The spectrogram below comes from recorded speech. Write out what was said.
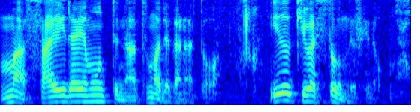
まあ最大もって夏までかなという気はしとるんですけど。はい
